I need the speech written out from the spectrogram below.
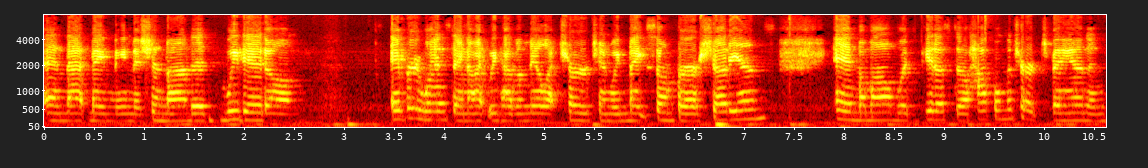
and that made me mission minded. We did um, every Wednesday night we'd have a meal at church, and we'd make some for our shut-ins. And my mom would get us to hop on the church van and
